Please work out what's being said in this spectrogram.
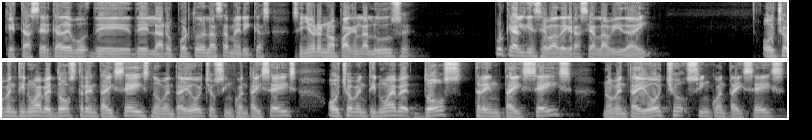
que está cerca del aeropuerto de las Américas, señores, no apaguen las luces, porque alguien se va a desgraciar la vida ahí. 829-236-9856, 829-236-9856,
